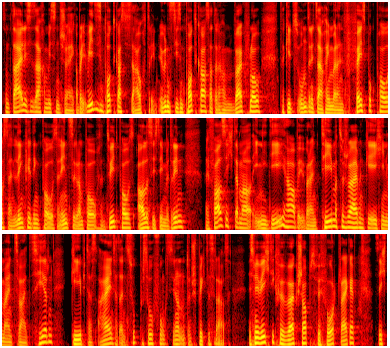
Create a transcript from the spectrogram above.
Zum Teil ist es auch ein bisschen schräg, aber wie diesen Podcast ist auch drin. Übrigens, diesen Podcast hat auch einen Workflow. Da gibt es unten jetzt auch immer einen Facebook-Post, einen LinkedIn-Post, einen Instagram-Post, einen Tweet-Post. Alles ist immer drin. Weil falls ich da mal eine Idee habe, über ein Thema zu schreiben, gehe ich in mein zweites Hirn, gebe das ein, hat eine super Suchfunktion und dann spickt es raus. Ist mir wichtig für Workshops, für Vorträge, dass ich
